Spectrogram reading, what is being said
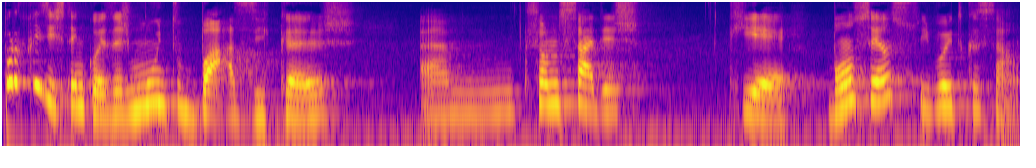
Porque existem coisas muito básicas um, que são necessárias, que é bom senso e boa educação.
